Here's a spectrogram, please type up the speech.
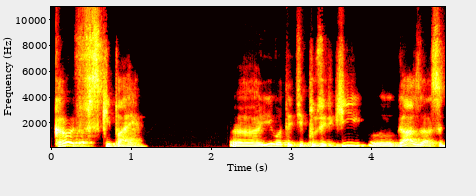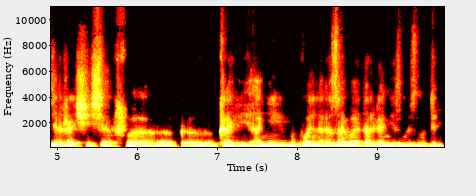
кровь вскипает. Э, и вот эти пузырьки э, газа, содержащиеся в э, крови, они буквально разрывают организм изнутри.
